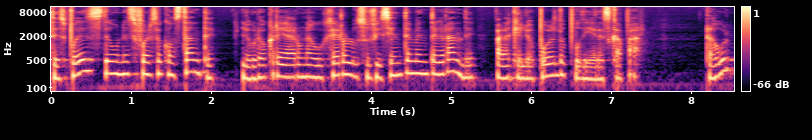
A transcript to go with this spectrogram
Después de un esfuerzo constante, logró crear un agujero lo suficientemente grande para que Leopoldo pudiera escapar. Raúl,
